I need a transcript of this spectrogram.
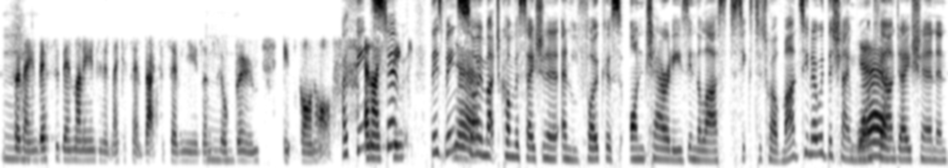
So mm. they invested their money and didn't make a cent back for seven years until mm. boom, it's gone off. I think, and I Steph, think there's been yeah. so much conversation and- focus on charities in the last six to twelve months. You know, with the Shane Warne Foundation, and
